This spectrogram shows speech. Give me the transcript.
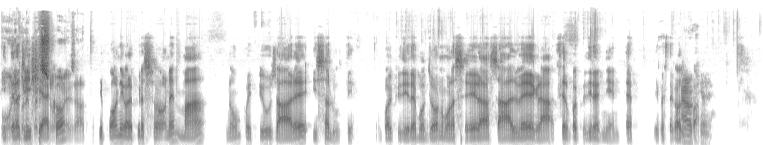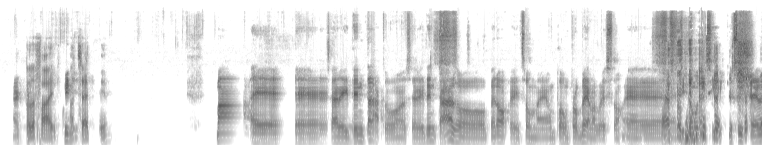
interagisci, persone, ecco, esatto. ti poni con le persone, ma non puoi più usare i saluti. Non puoi più dire buongiorno, buonasera, salve, grazie, non puoi più dire niente di queste cose Ah, qua. ok. Ok. Cosa fai? Quindi- Accetti? Ma eh, eh, sarei tentato, sarei tentato, però eh, insomma è un po' un problema questo. Eh, Certo. Diciamo di sì, che succede?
